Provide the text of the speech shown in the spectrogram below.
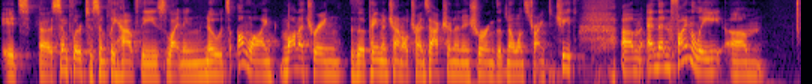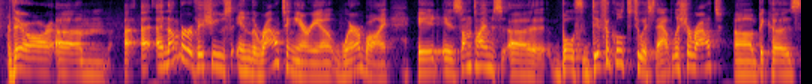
it's uh, simpler to simply have these Lightning nodes online, monitoring the payment channel transaction and ensuring that no one's trying to cheat. Um, and then finally, um, there are um, a, a, number of issues in the routing area whereby it is sometimes uh, both difficult to establish a route uh, because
